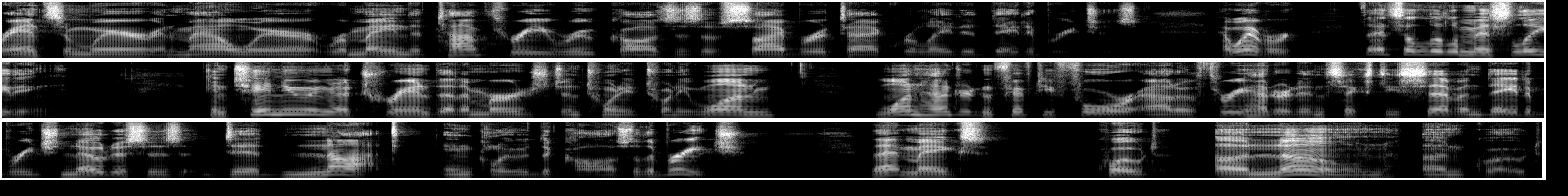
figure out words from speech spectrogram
ransomware, and malware remain the top three root causes of cyber attack related data breaches. However, that's a little misleading. Continuing a trend that emerged in 2021, 154 out of 367 data breach notices did not include the cause of the breach. That makes, quote, unknown, unquote,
